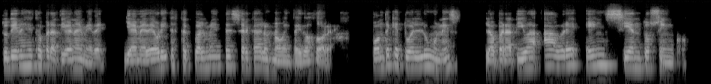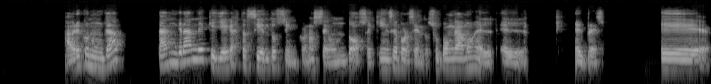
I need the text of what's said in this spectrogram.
tú tienes esta operativa en AMD, y AMD ahorita está actualmente cerca de los 92 dólares. Ponte que tú el lunes la operativa abre en 105 abre con un gap tan grande que llega hasta 105, no sé, un 12, 15%, supongamos el, el, el precio. Eh,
